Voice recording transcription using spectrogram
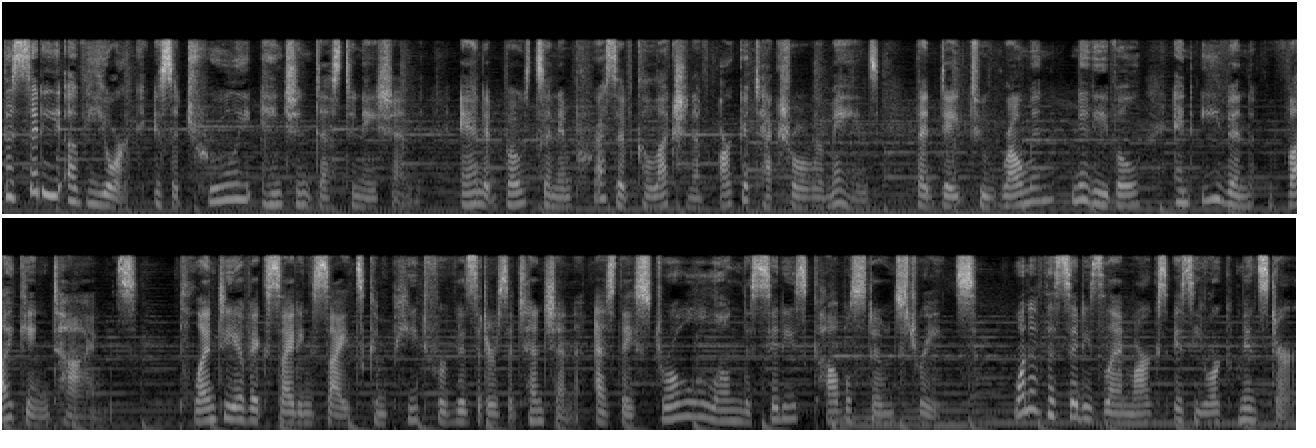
The city of York is a truly ancient destination, and it boasts an impressive collection of architectural remains that date to Roman, medieval, and even Viking times. Plenty of exciting sights compete for visitors' attention as they stroll along the city's cobblestone streets. One of the city's landmarks is York Minster.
